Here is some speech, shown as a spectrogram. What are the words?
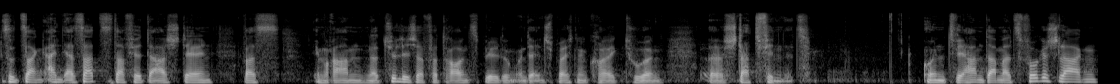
sozusagen einen Ersatz dafür darstellen, was im Rahmen natürlicher Vertrauensbildung und der entsprechenden Korrekturen äh, stattfindet. Und wir haben damals vorgeschlagen,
